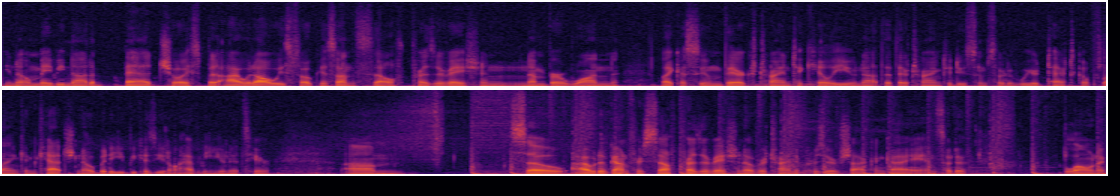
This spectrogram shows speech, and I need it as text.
you know, maybe not a bad choice, but I would always focus on self-preservation number one. Like, assume they're trying to kill you, not that they're trying to do some sort of weird tactical flank and catch nobody because you don't have any units here. Um, so I would have gone for self-preservation over trying to preserve Shotgun Guy and sort of blown a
